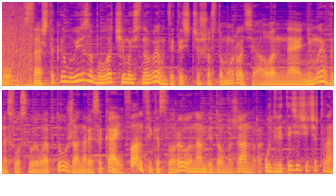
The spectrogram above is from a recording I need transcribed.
бум. Все ж таки, Луїза була чимось новим в 2006 році, але не аніме внесло свою лепту у жанр ісекай. Фанфіки створили нам відомий жанр. У 2004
